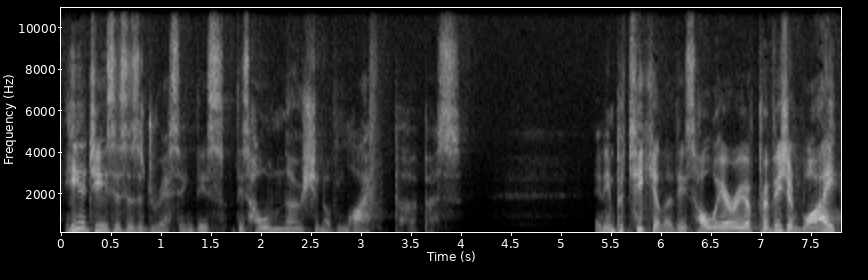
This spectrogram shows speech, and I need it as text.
Here, Jesus is addressing this, this whole notion of life purpose. And in particular, this whole area of provision. Why,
